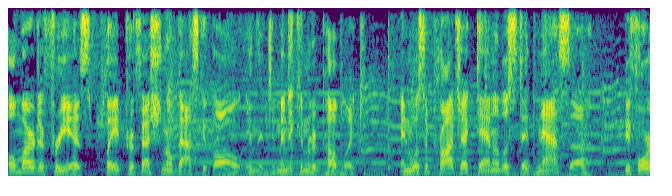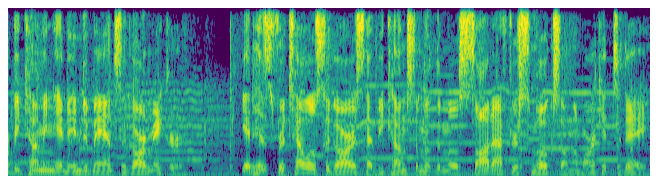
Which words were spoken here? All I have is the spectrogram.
Omar de Frias played professional basketball in the Dominican Republic and was a project analyst at NASA before becoming an in demand cigar maker. Yet his Fratello cigars have become some of the most sought after smokes on the market today.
